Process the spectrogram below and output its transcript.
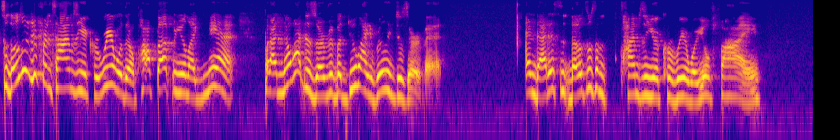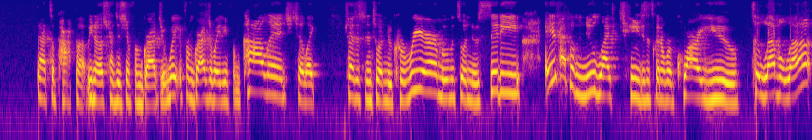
So those are different times in your career where they'll pop up and you're like man but I know I deserve it, but do I really deserve it? And that is, those are some times in your career where you'll find that to pop up. You know, transition from graduate, from graduating from college to like transition into a new career, moving to a new city, any type of new life changes that's going to require you to level up.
